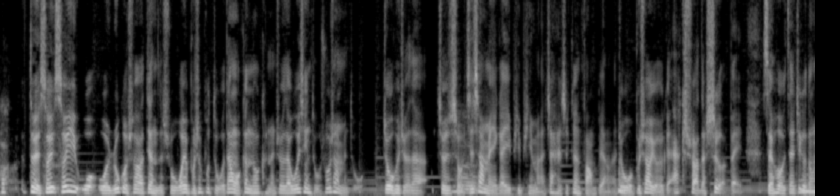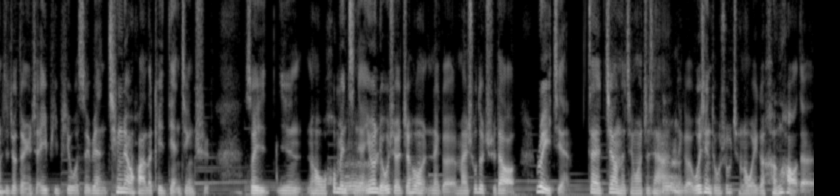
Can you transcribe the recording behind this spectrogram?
对，所以，所以我我如果说到电子书，我也不是不读，但我更多可能就是在微信读书上面读，就我会觉得就是手机上面一个 A P P 嘛，这还是更方便了，就我不需要有一个 extra 的设备，随后在这个东西就等于是 A P P，我随便轻量化的可以点进去，所以，嗯，然后我后面几年因为留学之后，那个买书的渠道锐减，在这样的情况之下，那个微信读书成了我一个很好的，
